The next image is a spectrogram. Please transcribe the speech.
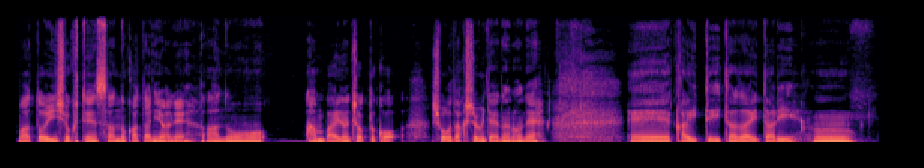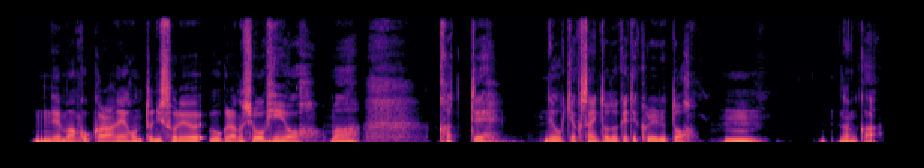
まあ、あと飲食店さんの方にはね、あの、販売のちょっとこう、承諾書みたいなのをね、えー、書いていただいたり、うん。で、まあ、ここからね、本当にそれを、僕らの商品を、まあ、買って、で、お客さんに届けてくれると。うん。なんか、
